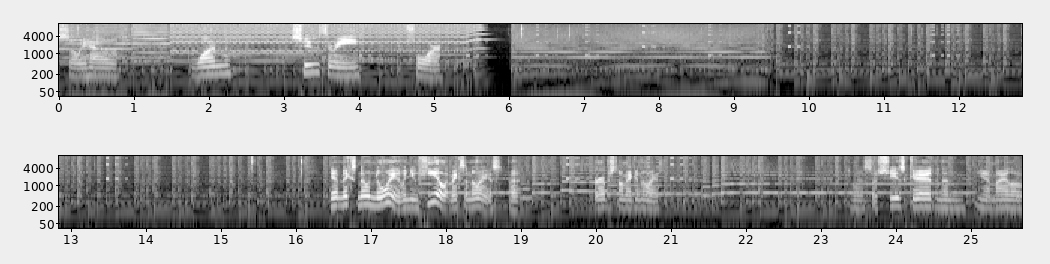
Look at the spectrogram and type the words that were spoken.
So we have one, two, three, four. Yeah, it makes no noise. When you heal, it makes a noise, but herbs don't make a noise. Uh, so she's good, and then, yeah, Milo.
